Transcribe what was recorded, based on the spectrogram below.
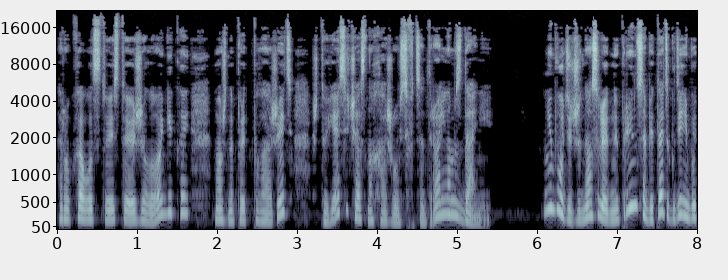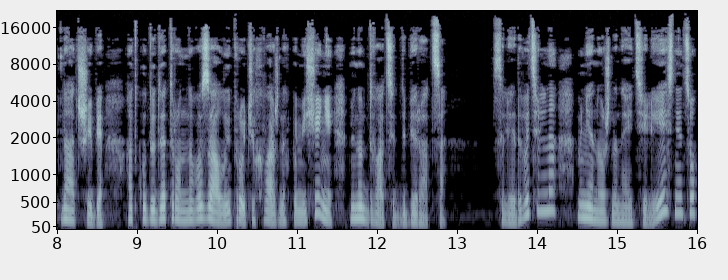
Руководствуясь той же логикой, можно предположить, что я сейчас нахожусь в центральном здании. Не будет же наследный принц обитать где-нибудь на отшибе, откуда до тронного зала и прочих важных помещений минут двадцать добираться. Следовательно, мне нужно найти лестницу,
